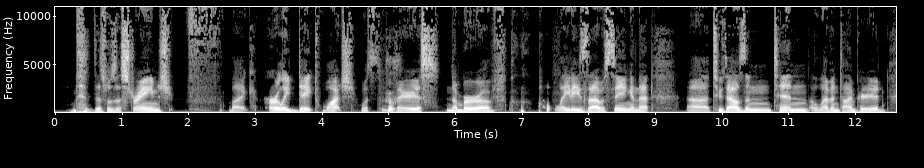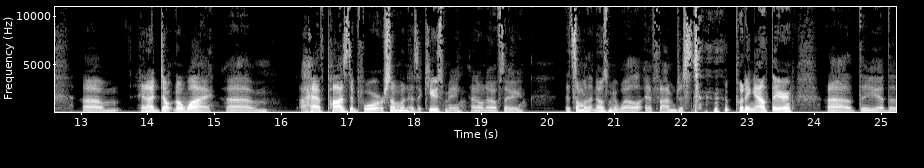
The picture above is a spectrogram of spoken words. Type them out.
this was a strange like early date watch with various number of ladies that I was seeing in that uh, 2010 11 time period. Um, and I don't know why. Um, I have paused it before, or someone has accused me. I don't know if they, it's someone that knows me well. If I'm just putting out there uh, the uh, the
